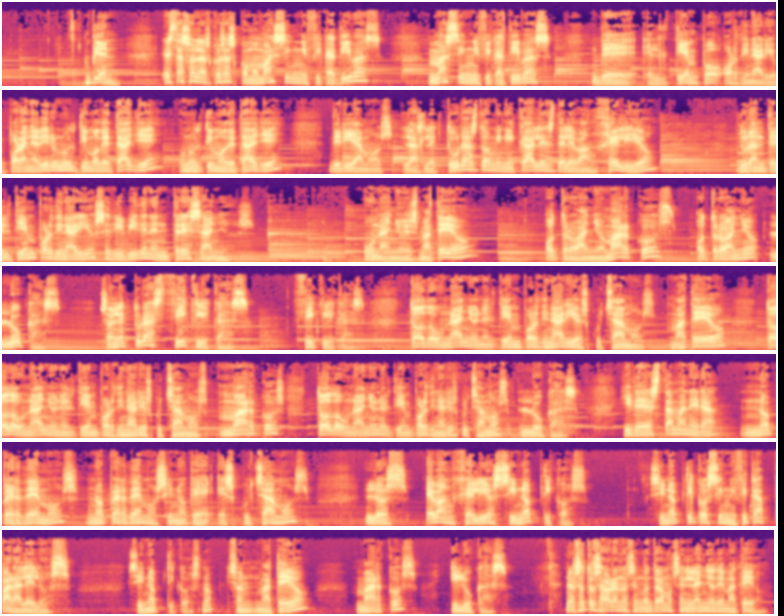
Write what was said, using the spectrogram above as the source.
Bien, estas son las cosas como más significativas, más significativas del tiempo ordinario. Por añadir un último detalle, un último detalle, diríamos, las lecturas dominicales del Evangelio durante el tiempo ordinario se dividen en tres años. Un año es Mateo, otro año Marcos, otro año Lucas. Son lecturas cíclicas, cíclicas. Todo un año en el tiempo ordinario escuchamos Mateo, todo un año en el tiempo ordinario escuchamos Marcos, todo un año en el tiempo ordinario escuchamos Lucas. Y de esta manera no perdemos, no perdemos, sino que escuchamos los evangelios sinópticos. Sinópticos significa paralelos. Sinópticos, ¿no? Son Mateo, Marcos y Lucas. Nosotros ahora nos encontramos en el año de Mateo.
